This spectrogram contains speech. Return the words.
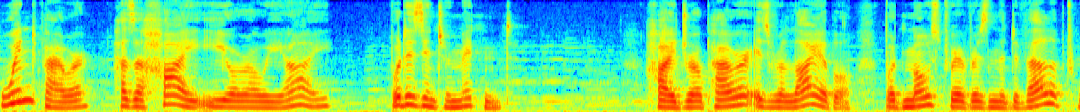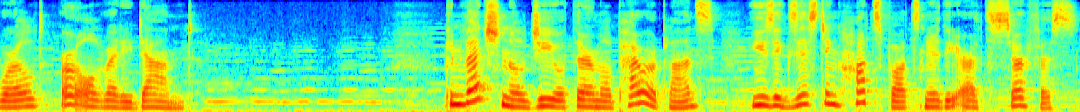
Wind power has a high EROEI, but is intermittent. Hydropower is reliable, but most rivers in the developed world are already dammed. Conventional geothermal power plants use existing hotspots near the Earth's surface.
